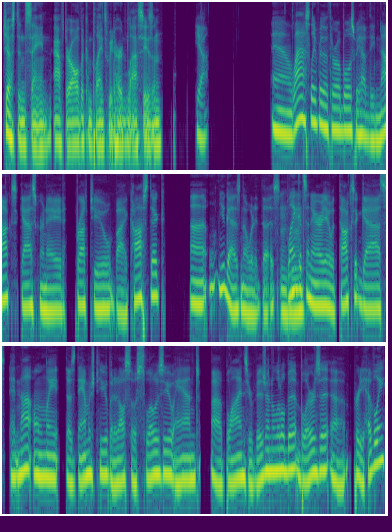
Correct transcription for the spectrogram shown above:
just insane after all the complaints we'd heard last season Yeah. And lastly, for the throwables, we have the Nox gas grenade brought to you by Caustic. Uh, you guys know what it does. Mhm. Blankets an area with toxic gas. It not only does damage to you, but it also slows you and uh, blinds your vision a little bit, blurs it uh, pretty heavily.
